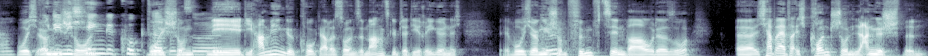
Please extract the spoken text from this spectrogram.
habe. Wo ich Wo die irgendwie nicht schon, hingeguckt wo ich schon, und so. nee, die haben hingeguckt, aber was sollen sie machen? Es gibt ja die Regeln nicht. Wo ich irgendwie Mhm. schon 15 war oder so. Äh, ich habe einfach, ich konnte schon lange schwimmen.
